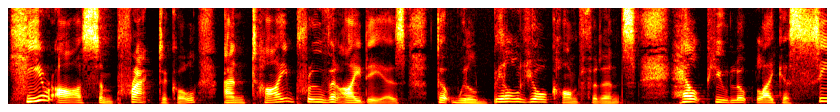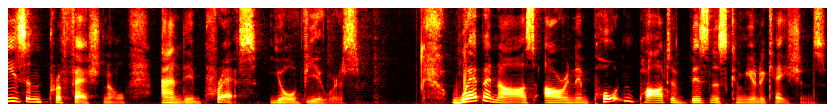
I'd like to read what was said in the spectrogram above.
Here are some practical and time-proven ideas that will build your confidence, help you look like a seasoned professional, and impress your viewers. Webinars are an important part of business communications.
